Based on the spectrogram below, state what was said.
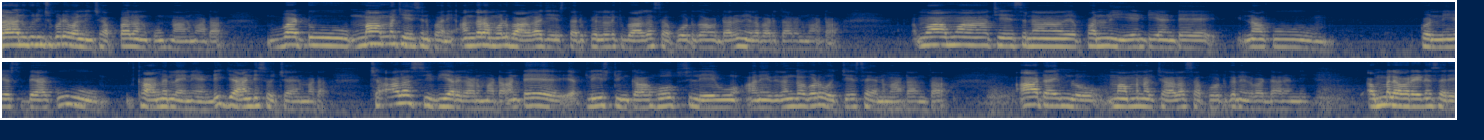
దాని గురించి కూడా వాళ్ళు నేను చెప్పాలనుకుంటున్నాను అనమాట బట్ మా అమ్మ చేసిన పని అందరు అమ్మలు బాగా చేస్తారు పిల్లలకి బాగా సపోర్ట్గా ఉంటారు నిలబడతారనమాట మా అమ్మ చేసిన పనులు ఏంటి అంటే నాకు కొన్ని ఇయర్స్ బ్యాక్ కామెర్లు అయినాయండి. జాండీస్ వచ్చాయన్నమాట. చాలా సివియర్గా అనమాట అంటే అట్లీస్ట్ ఇంకా హోప్స్ లేవు అనే విధంగా కూడా వచ్చేసాయి అనమాట అంతా. ఆ టైంలో మా అమ్మ నాకు చాలా సపోర్ట్గా నిలబడ్డారండి. అమ్మలు ఎవరైనా సరే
